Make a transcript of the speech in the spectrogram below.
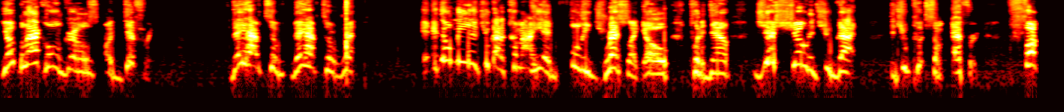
Your black homegirls are different. They have to they have to rep. It, it don't mean that you got to come out here fully dressed like yo, put it down. Just show that you got that you put some effort. Fuck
